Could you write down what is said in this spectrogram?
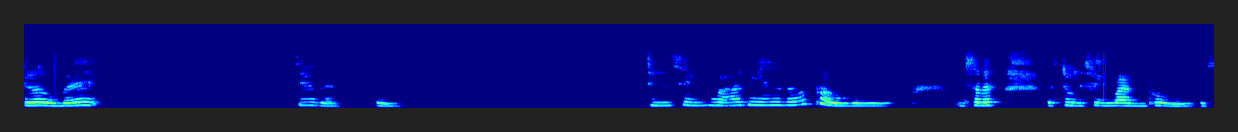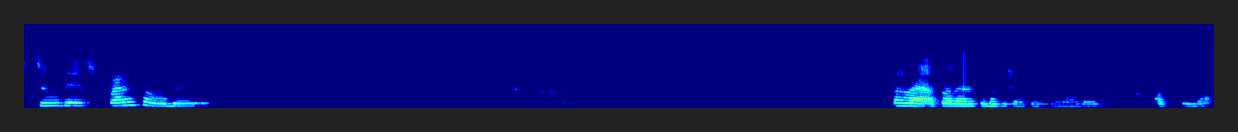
Go, mate. Do this thing. Do this thing riding in a pony. So let's let's do this thing riding pony. Let's do this riding pony. Alright, I thought there was another job in. I'll do that.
